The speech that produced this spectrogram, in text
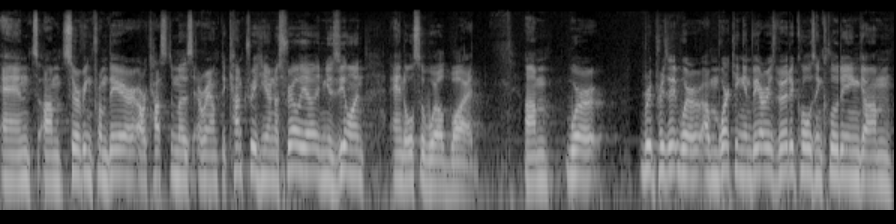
and um, serving from there our customers around the country here in Australia, in New Zealand, and also worldwide. Um, we're, we're um, working in various verticals, including um,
